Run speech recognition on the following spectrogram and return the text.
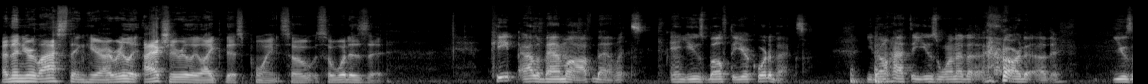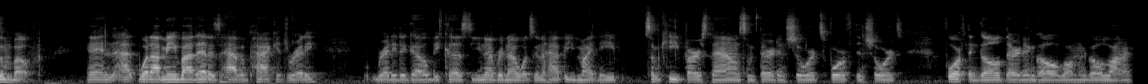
and then your last thing here, I really, I actually really like this point. So, so what is it? Keep Alabama off balance and use both of your quarterbacks. You don't have to use one or the or the other. Use them both. And I, what I mean by that is have a package ready, ready to go because you never know what's going to happen. You might need some key first downs, some third and shorts, fourth and shorts fourth and goal, third and goal on the goal line.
